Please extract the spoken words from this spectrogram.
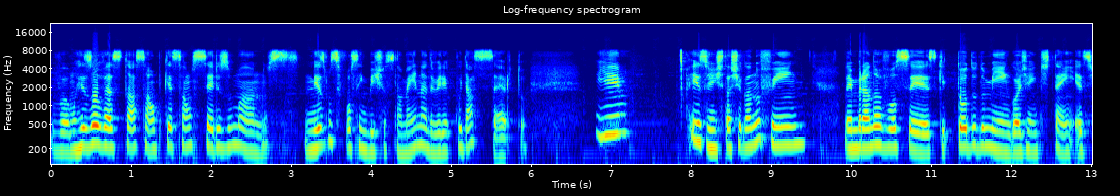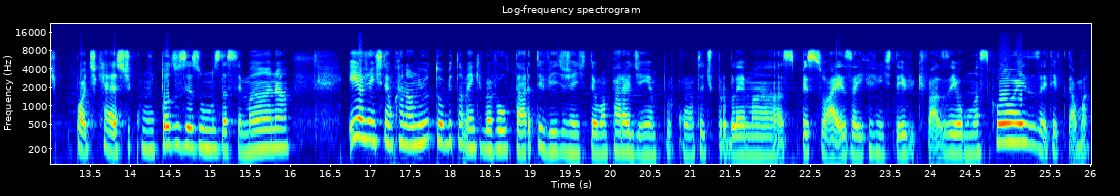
Vamos resolver a situação porque são seres humanos. Mesmo se fossem bichos também, né? Deveria cuidar certo. E é isso, a gente tá chegando no fim. Lembrando a vocês que todo domingo a gente tem esse podcast com todos os resumos da semana. E a gente tem um canal no YouTube também que vai voltar a ter vídeo. A gente deu uma paradinha por conta de problemas pessoais aí que a gente teve que fazer algumas coisas, aí teve que dar uma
